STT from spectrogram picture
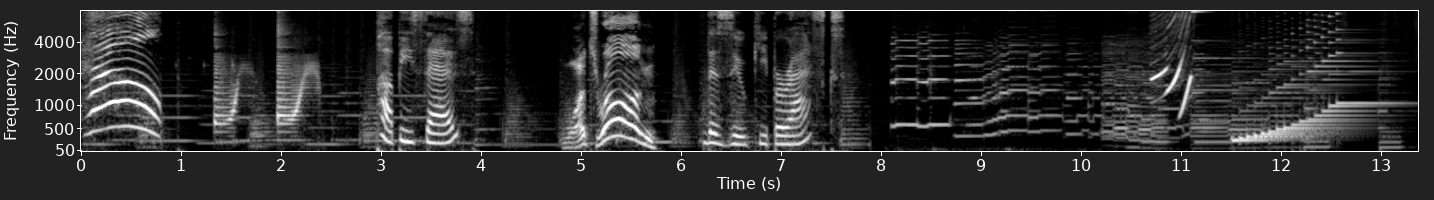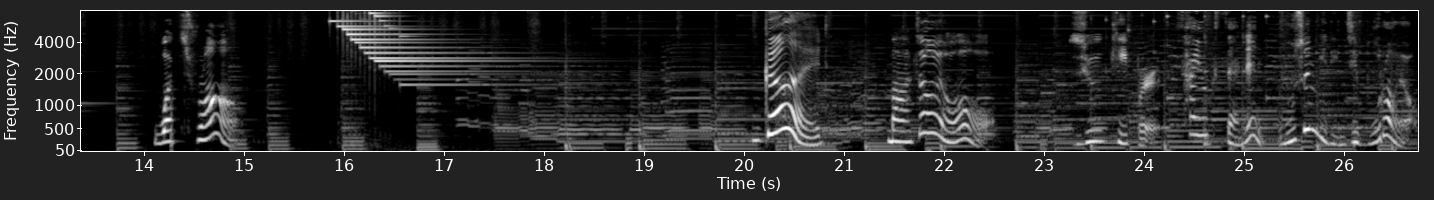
Help! Puppy says, What's wrong? the zookeeper asks, What's wrong? good. 맞아요. zookeeper, 사육사는 무슨 일인지 물어요.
